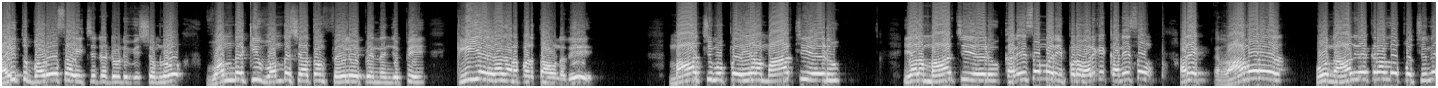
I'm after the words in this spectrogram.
రైతు భరోసా ఇచ్చేటటువంటి విషయంలో వందకి వంద శాతం ఫెయిల్ అయిపోయిందని చెప్పి క్లియర్గా కనపడతా ఉన్నది. మార్చి ముప్పై ఇలా మార్చి ఏడు ఇలా మార్చి ఏడు కనీసం మరి ఇప్పటి వరకు కనీసం అరే రావాలి ఓ నాలుగు ఎకరాల లోపు వచ్చింది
